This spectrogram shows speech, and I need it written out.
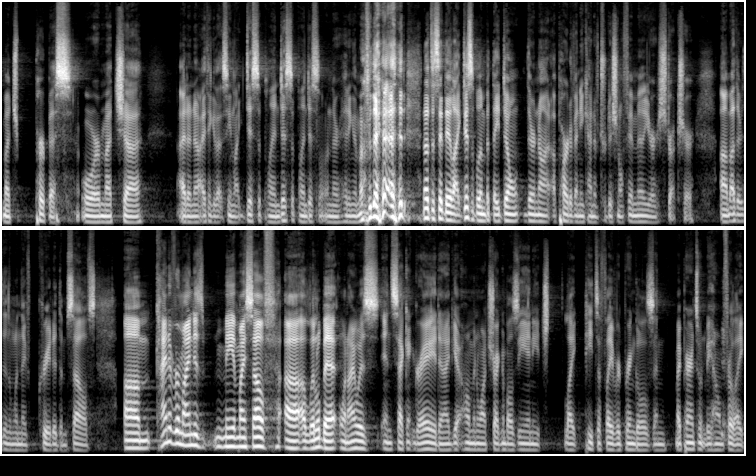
much purpose or much. Uh, I don't know. I think of that scene like discipline, discipline, discipline. When they're hitting them over the head. not to say they like discipline, but they don't. They're not a part of any kind of traditional familiar structure, um, other than the one they've created themselves. Um, kind of reminded me of myself uh, a little bit when I was in second grade, and I'd get home and watch Dragon Ball Z and eat like pizza flavored Pringles, and my parents wouldn't be home for like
